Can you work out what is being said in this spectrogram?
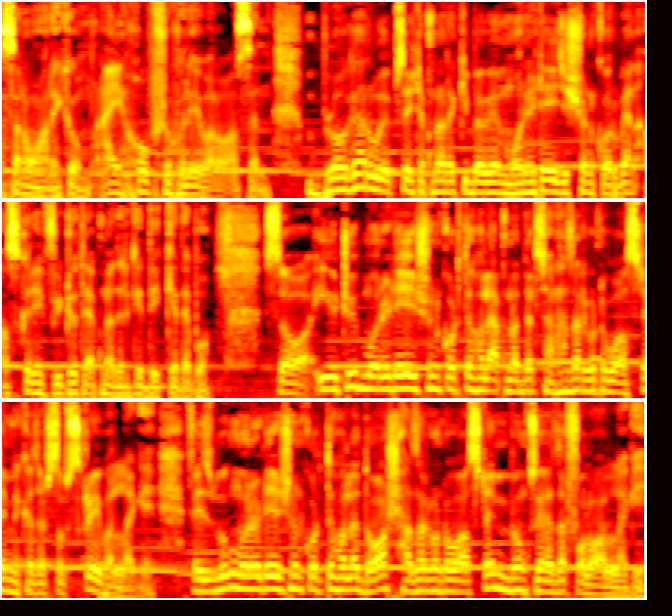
আসসালামু আলাইকুম। আই হোপ সকলেই ভালো আছেন। ব্লগার ওয়েবসাইট আপনারা কীভাবে মনিটাইজেশন করবেন, আজকের এই ভিডিওতে আপনাদেরকে দেখিয়ে দেবো। সো ইউটিউব মনিটাইজেশন করতে হলে আপনাদের চার হাজার ঘণ্টা ওয়াচ টাইম এক হাজার সাবস্ক্রাইবার লাগে। ফেসবুক মনিটাইজেশন করতে হলে দশ হাজার ঘণ্টা ওয়াচ টাইম এবং ছয় হাজার ফলোয়ার লাগে।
